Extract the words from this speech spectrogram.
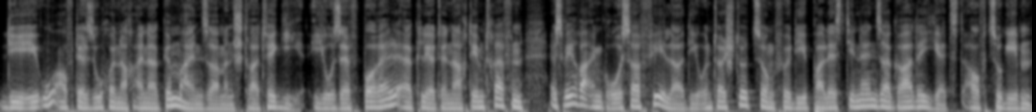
Die EU auf der Suche nach einer gemeinsamen Strategie. Josef Borrell erklärte nach dem Treffen, es wäre ein großer Fehler, die Unterstützung für die Palästinenser gerade jetzt aufzugeben.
